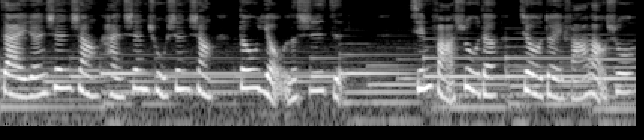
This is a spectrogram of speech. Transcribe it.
在人身上和牲畜身上都有了狮子。行法术的就对法老说：“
